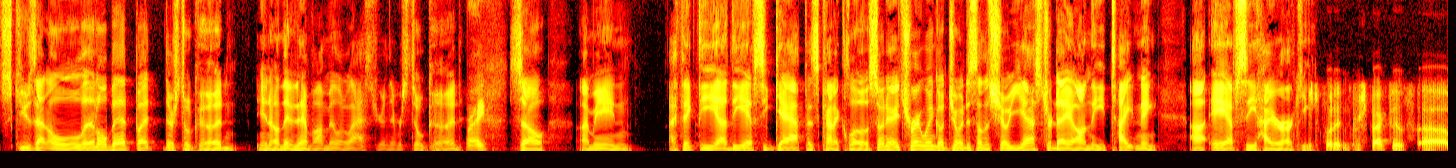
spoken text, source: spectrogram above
skews that a little bit, but they're still good. You know, they didn't have Von Miller last year, and they were still good. Right. So, I mean, I think the uh, the AFC gap is kind of closed. So anyway, Trey Wingo joined us on the show yesterday on the tightening uh, AFC hierarchy. To put it in perspective, uh,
